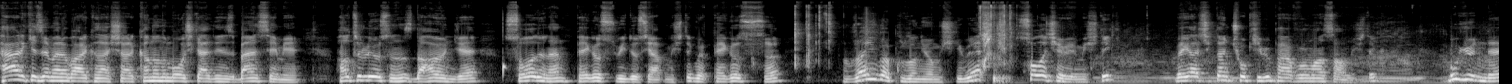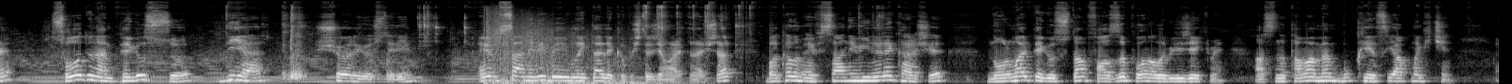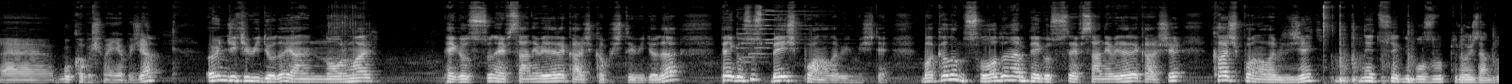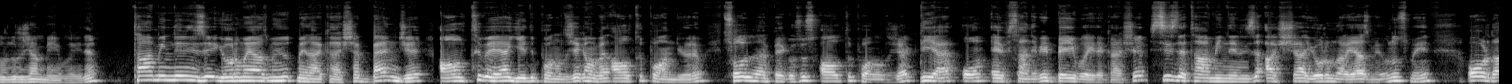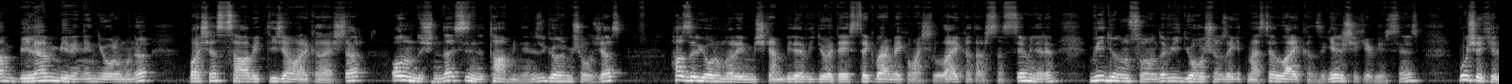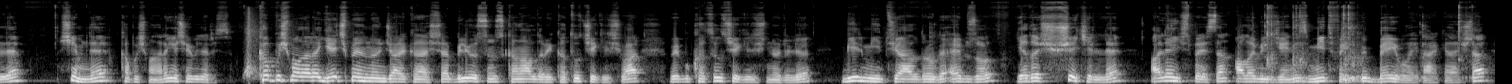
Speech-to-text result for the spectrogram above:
Herkese merhaba arkadaşlar. Kanalıma hoş geldiniz. Ben Semih. Hatırlıyorsanız daha önce sola dönen Pegasus videosu yapmıştık ve Pegasus'u Rayuga kullanıyormuş gibi sola çevirmiştik. Ve gerçekten çok iyi bir performans almıştık. Bugün de sola dönen Pegasus'u diğer şöyle göstereyim. Efsanevi Beyblade'lerle kapıştıracağım arkadaşlar. Bakalım efsanevilere karşı normal Pegasus'tan fazla puan alabilecek mi? Aslında tamamen bu kıyası yapmak için eee, bu kapışmayı yapacağım. Önceki videoda yani normal Pegasus'un efsanevilere karşı kapıştığı videoda Pegasus 5 puan alabilmişti. Bakalım sola dönen Pegasus efsanevilere karşı kaç puan alabilecek? Net sürekli bozulup duruyor o yüzden durduracağım Beyblade'i. Tahminlerinizi yoruma yazmayı unutmayın arkadaşlar. Bence 6 veya 7 puan alacak ama ben 6 puan diyorum. Sola dönen Pegasus 6 puan alacak. Diğer 10 efsanevi Beyblade'e karşı. Siz de tahminlerinizi aşağı yorumlara yazmayı unutmayın. Oradan bilen birinin yorumunu başa sabitleyeceğim arkadaşlar. Onun dışında sizin de tahminlerinizi görmüş olacağız. Hazır yorumlara inmişken bir de videoya destek vermek amaçlı like atarsanız sevinirim. Videonun sonunda video hoşunuza gitmezse like'ınızı geri çekebilirsiniz. Bu şekilde şimdi kapışmalara geçebiliriz. Kapışmalara geçmeden önce arkadaşlar biliyorsunuz kanalda bir katıl çekilişi var ve bu katıl çekilişinin ödülü bir Meteor Droga Absorb ya da şu şekilde AliExpress'ten alabileceğiniz Midfake bir Beyblade arkadaşlar.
